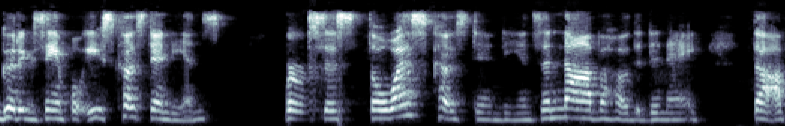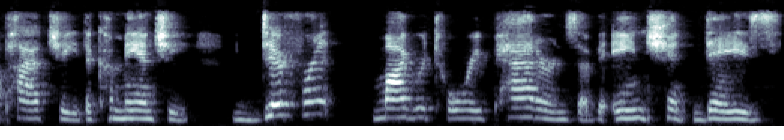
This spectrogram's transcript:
good example, East Coast Indians versus the West Coast Indians, the Navajo, the Dene, the Apache, the Comanche, different migratory patterns of ancient days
